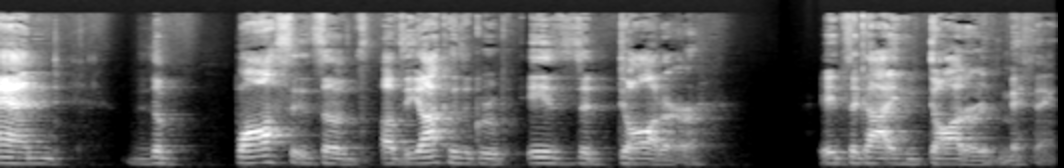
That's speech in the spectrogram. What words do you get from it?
and the boss is of, of the Yakuza group is the daughter. It's the guy whose daughter is missing.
